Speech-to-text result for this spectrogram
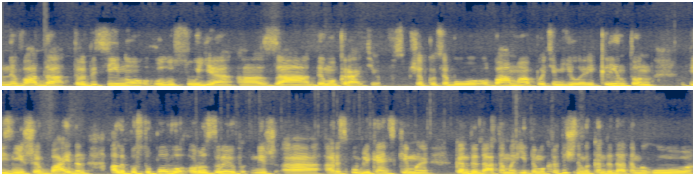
Невада традиційно голосує за демократів. Спочатку це був Обама, потім Гіларі Клінтон, пізніше Байден. Але поступово розрив між республіканськими кандидатами і демократичними кандидатами у е,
